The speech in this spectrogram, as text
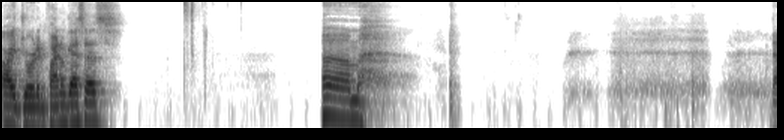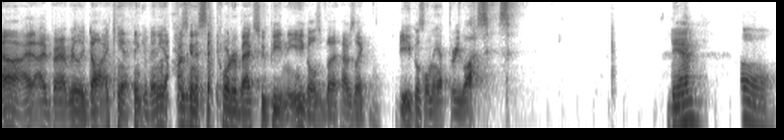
All right, Jordan, final guesses um, no, I, I, I really don't. I can't think of any. I was going to say quarterbacks who beaten the Eagles, but I was like, the Eagles only have three losses. Dan? Oh,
